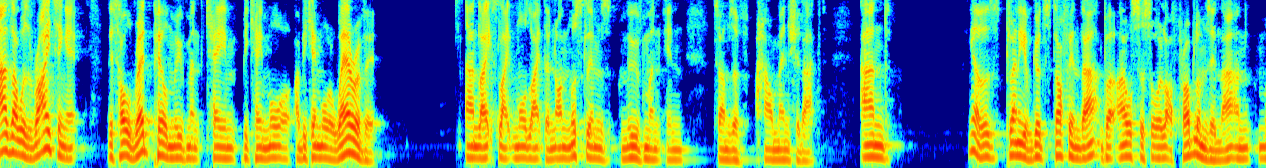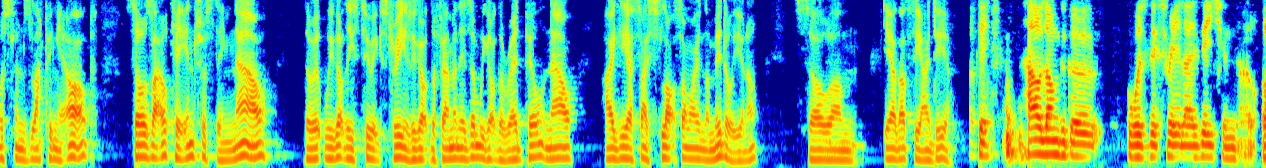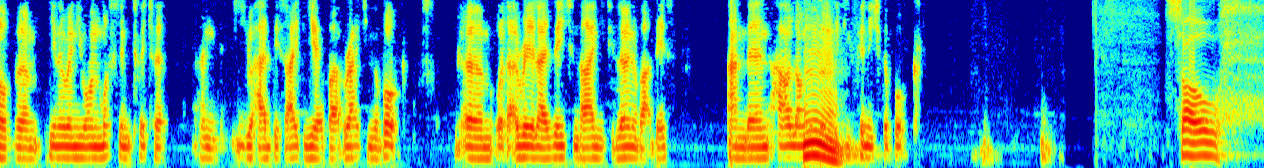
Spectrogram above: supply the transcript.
as I was writing it, this whole red pill movement came, became more, I became more aware of it. And like, it's like more like the non-Muslims movement in terms of how men should act. And, you know, there's plenty of good stuff in that, but I also saw a lot of problems in that and Muslims lapping it up. So I was like, okay, interesting. Now there, we've got these two extremes. We got the feminism, we got the red pill. Now I guess I slot somewhere in the middle, you know? So, um, yeah, that's the idea. Okay. How long ago was this realization of, um, you know, when you were on Muslim Twitter and you had this idea about writing a book, um, or that realization that I need to learn about this? And then how long mm. did you finish the book? So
